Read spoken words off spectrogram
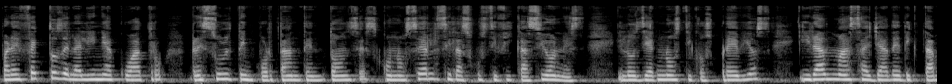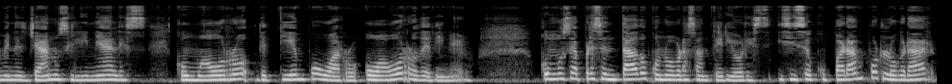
Para efectos de la línea 4 resulta importante entonces conocer si las justificaciones y los diagnósticos previos irán más allá de dictámenes llanos y lineales, como ahorro de tiempo o ahorro de dinero como se ha presentado con obras anteriores y si se ocuparán por lograr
